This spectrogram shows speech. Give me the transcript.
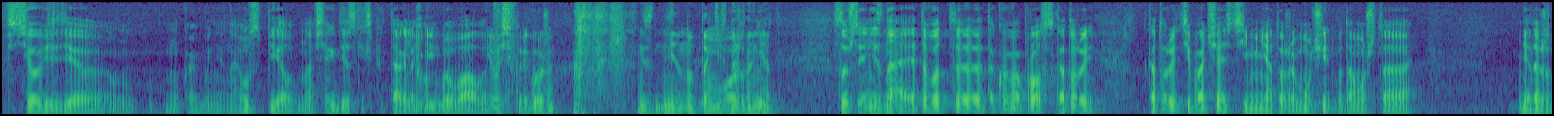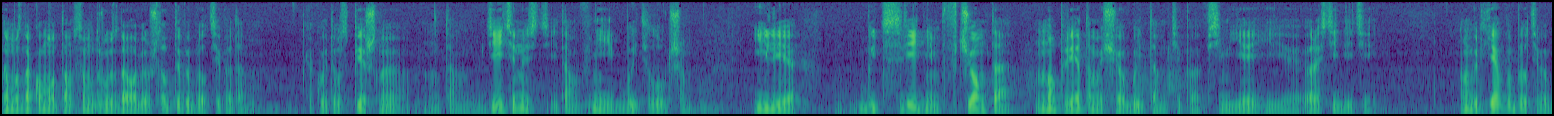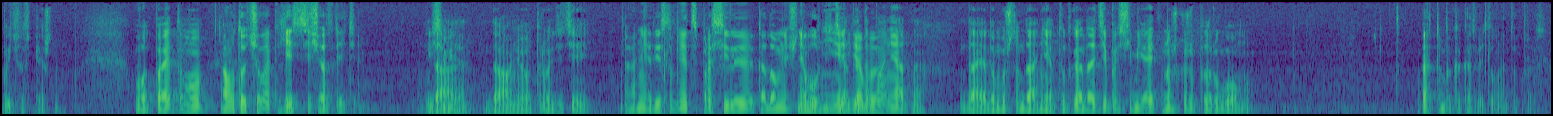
Все везде, ну, как бы, не знаю, успел. На всех детских спектаклях он бывал. Вообще. Иосиф Пригожин? Не, ну таких, наверное, нет. Слушай, я не знаю, это вот э, такой вопрос, который, который, типа, отчасти меня тоже мучает, потому что я даже одному знакомому там своему другу задал, говорю, что бы ты выбрал, типа, там, какую-то успешную ну, там, деятельность и там в ней быть лучшим, или быть средним в чем-то, но при этом еще быть там типа в семье и растить детей. Он говорит, я выбрал типа быть успешным. Вот, поэтому... А вот у человека есть сейчас дети? И да, семья? да, у него трое детей. А, нет, если бы мне это спросили, когда у меня еще не было детей, Нет, это бы... понятно. Да, я думаю, что да. Нет, тут когда типа семья, это немножко же по-другому. А ты бы как ответил на этот вопрос?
